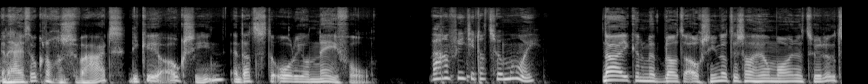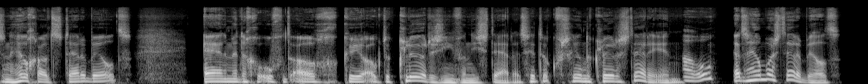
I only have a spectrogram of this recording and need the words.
En hij heeft ook nog een zwaard, die kun je ook zien. En dat is de Orion Nevel. Waarom vind je dat zo mooi? Nou, je kunt hem met blote oog zien. Dat is al heel mooi natuurlijk. Het is een heel groot sterrenbeeld. En met een geoefend oog kun je ook de kleuren zien van die sterren. Er zitten ook verschillende kleuren sterren in. Oh, het is een heel mooi sterrenbeeld.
